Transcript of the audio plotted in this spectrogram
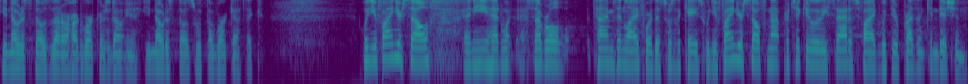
You notice those that are hard workers, don't you? You notice those with the work ethic. When you find yourself, and he had several times in life where this was the case, when you find yourself not particularly satisfied with your present condition,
